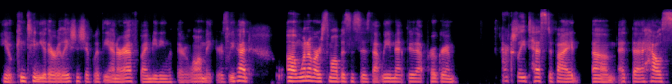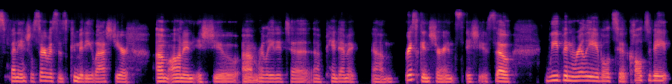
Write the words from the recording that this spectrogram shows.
you know continue their relationship with the nrf by meeting with their lawmakers we've had uh, one of our small businesses that we met through that program actually testified um, at the House Financial Services Committee last year um, on an issue um, related to pandemic um, risk insurance issues. So we've been really able to cultivate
